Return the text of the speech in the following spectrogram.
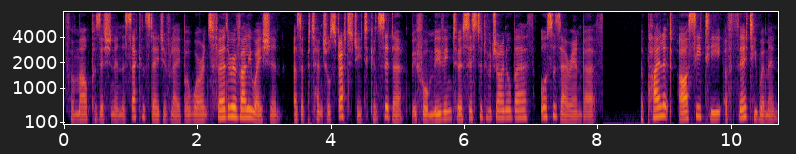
for malposition in the second stage of labour warrants further evaluation as a potential strategy to consider before moving to assisted vaginal birth or caesarean birth. A pilot RCT of 30 women,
